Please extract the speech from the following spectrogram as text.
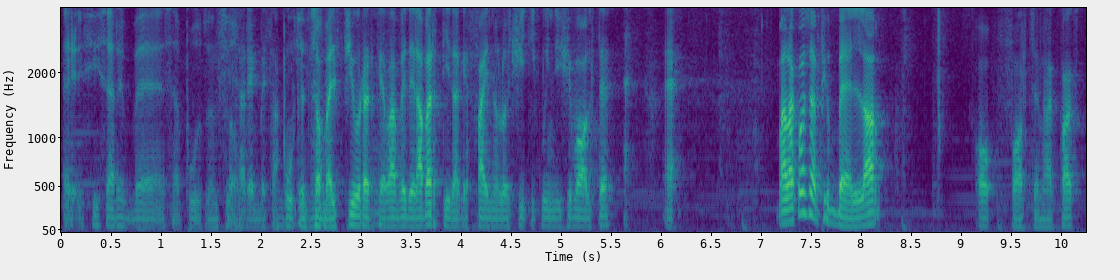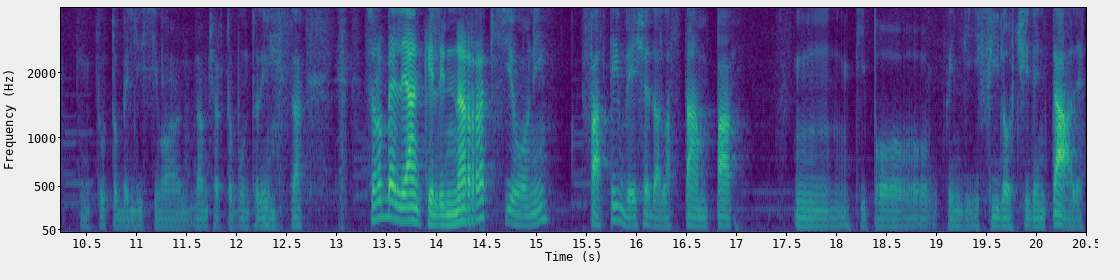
Eh, si sarebbe saputo, Si insomma. sarebbe saputo, insomma, il Führer che va a vedere la partita, che fai, non lo citi 15 volte? Eh. Ma la cosa più bella, o forse, ma qua è tutto bellissimo da un certo punto di vista, sono belle anche le narrazioni fatte invece dalla stampa, mm, tipo, quindi filo occidentale,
